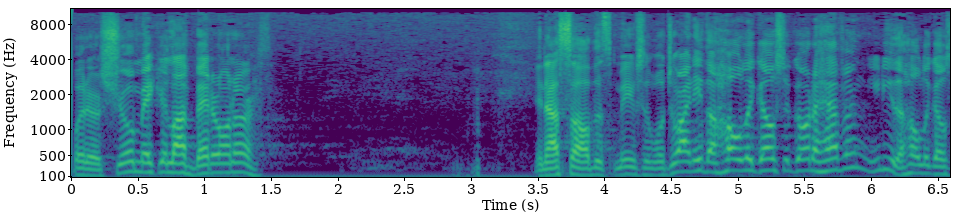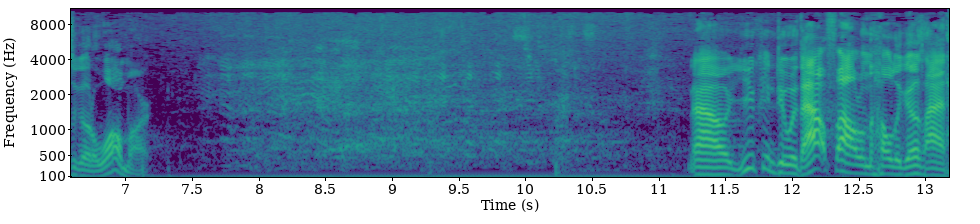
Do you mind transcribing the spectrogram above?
but it'll sure make your life better on earth. And I saw this meme said, Well, do I need the Holy Ghost to go to heaven? You need the Holy Ghost to go to Walmart. Now, you can do without following the Holy Ghost. I'd,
